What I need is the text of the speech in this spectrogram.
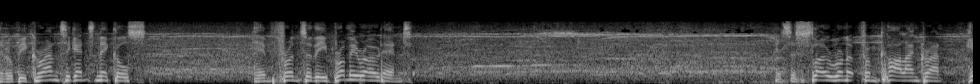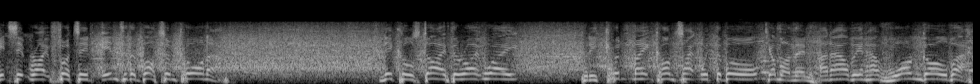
It'll be Grant against Nicholls in front of the Brummie Road end. It's a slow run up from Karlan Grant. Hits it right footed into the bottom corner. Nicholls dived the right way but he couldn't make contact with the ball. Come on then. And Albion have one goal back.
